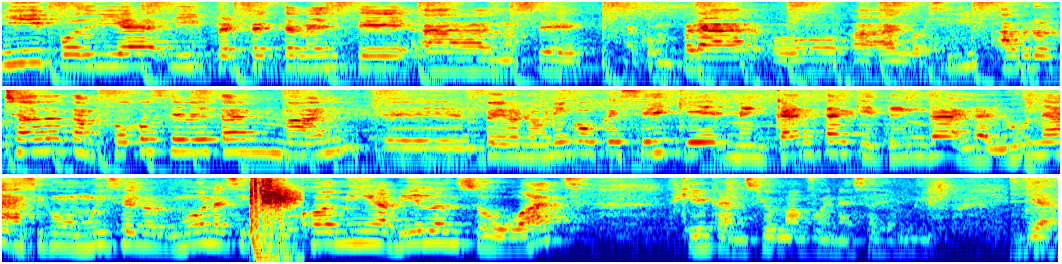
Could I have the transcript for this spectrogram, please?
y podría ir perfectamente a, no sé, a comprar o a algo así. Abrochada tampoco se ve tan mal, eh, pero lo único que sé es que me encanta que tenga la luna, así como muy Sailor así como Call Me a Villain So What. Qué canción más buena esa, Dios mío. Ya,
